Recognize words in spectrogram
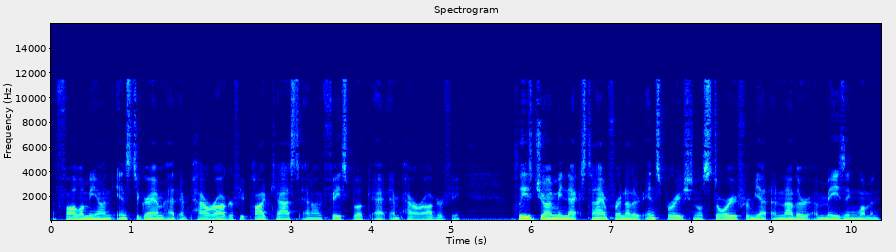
and follow me on Instagram at Empowerography Podcast and on Facebook at Empowerography. Please join me next time for another inspirational story from yet another amazing woman.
